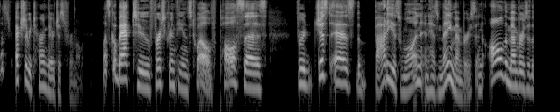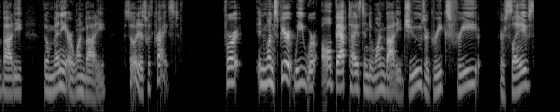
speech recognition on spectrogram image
Let's actually return there just for a moment. Let's go back to 1 Corinthians 12. Paul says, for just as the body is one and has many members, and all the members of the body, though many are one body, so it is with Christ. For in one spirit we were all baptized into one body, Jews or Greeks, free or slaves,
